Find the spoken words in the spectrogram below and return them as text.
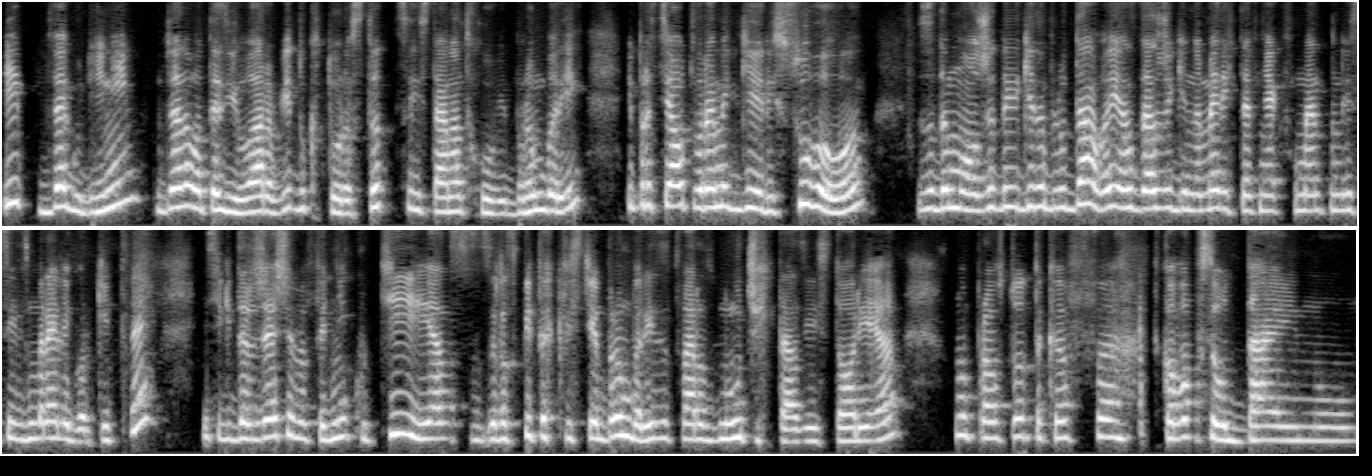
И две години гледала тези ларви, докато растат и станат хубави бръмбари. И през цялото време ги е рисувала, за да може да ги наблюдава. И аз даже ги намерих. Те в някакъв момент нали, са измрели горките и си ги държеше в едни кутии. И аз разпитах какви сте бръмбари, затова разнаучих тази история. Но просто такъв, такова всеотдайно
